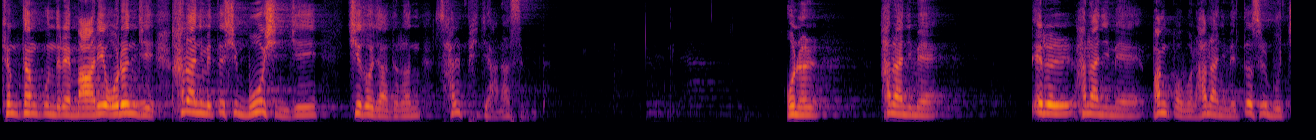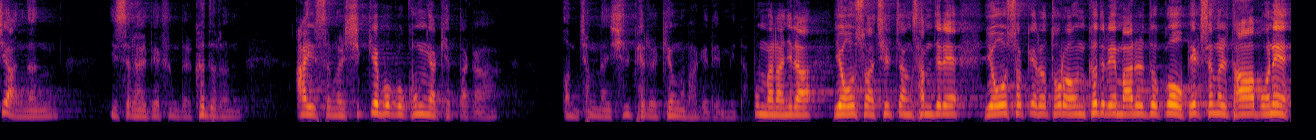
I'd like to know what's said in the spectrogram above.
정탐꾼들의 말이 옳은지 하나님의 뜻이 무엇인지 지도자들은 살피지 않았습니다. 오늘 하나님의 때를 하나님의 방법을 하나님의 뜻을 묻지 않는 이스라엘 백성들 그들은 아이성을 쉽게 보고 공략했다가 엄청난 실패를 경험하게 됩니다. 뿐만 아니라 여호수아 7장 3절에 여호수아께로 돌아온 그들의 말을 듣고 백성을 다 보내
